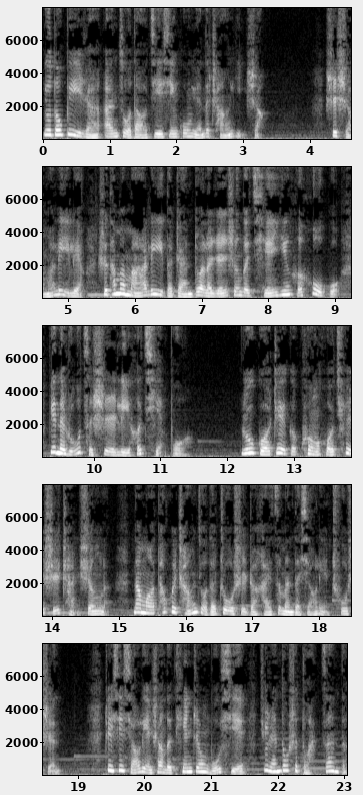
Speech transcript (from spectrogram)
又都必然安坐到街心公园的长椅上，是什么力量使他们麻利地斩断了人生的前因和后果，变得如此势利和浅薄？如果这个困惑确实产生了，那么他会长久地注视着孩子们的小脸出神，这些小脸上的天真无邪，居然都是短暂的。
